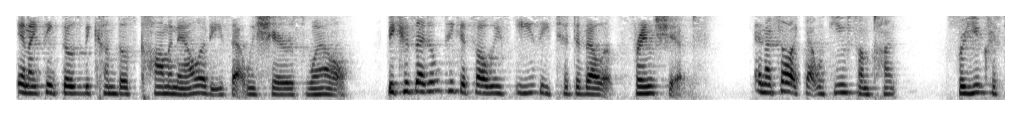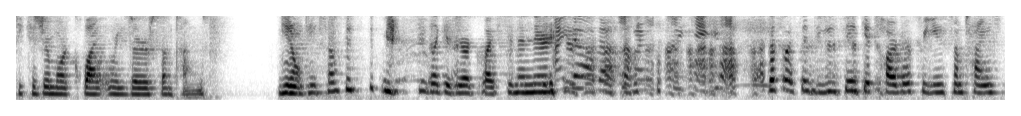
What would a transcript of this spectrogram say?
And I think those become those commonalities that we share as well. Because I don't think it's always easy to develop friendships. And I feel like that with you sometimes, for you, Christy, because you're more quiet and reserved sometimes. You don't think so? She's like, is there a question in there? I know, that's what I was thinking. that's why I said, do you think it's harder for you sometimes?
